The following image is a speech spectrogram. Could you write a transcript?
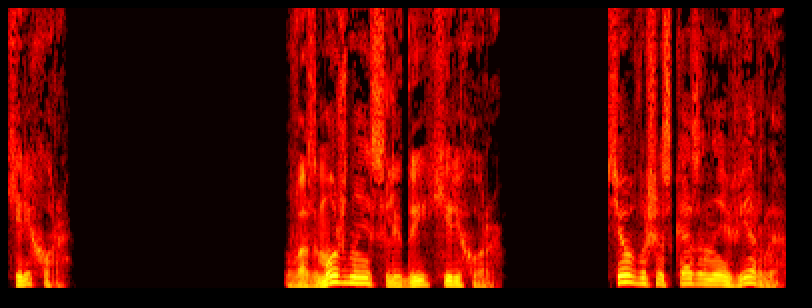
Херихора. Возможные следы Херихора все вышесказанное верно,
